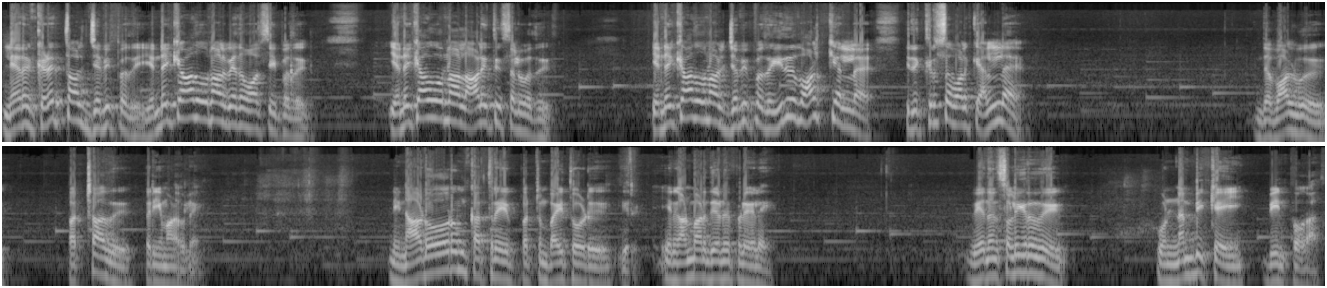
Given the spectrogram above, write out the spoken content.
நேரம் கிடைத்தால் ஜெபிப்பது. என்னைக்காவது ஒரு நாள் வேதம் வாசிப்பது. என்னைக்காவது ஒரு நாள் ஆலயத்துக்கு செல்வது. என்னைக்காவது ஒரு நாள் ஜெபிப்பது. இது வாழ்க்கை அல்ல. இது கிறிஸ்தவ வாழ்க்கை அல்ல. இந்த வாழ்வு பற்றாது பெரியமானவர்களே நீ நாடோறும் கத்தரை பற்றும் பயத்தோடு இரு. எனக்கு அன்பான தேவன பிள்ளைகளே வேதம் சொல்கிறது உன் நம்பிக்கை வீண் போகாது.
